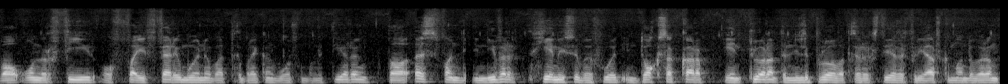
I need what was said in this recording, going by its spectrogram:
waaronder 4 of 5 feromone wat gebruik kan word vir monitering. Daar is van die nuwer chemiese byvoorbeeld indoxacarb en chlorantraniliprol wat geregistreer is vir die herskomandewurm.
